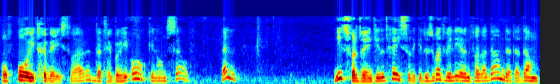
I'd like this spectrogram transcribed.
of ooit geweest waren, dat hebben we ook in onszelf. Duidelijk niets verdwijnt in het geestelijke. Dus wat we leren van Adam, dat Adam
